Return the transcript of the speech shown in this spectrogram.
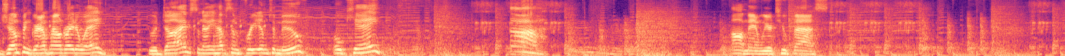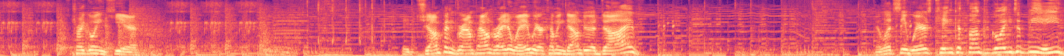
jump and ground pound right away. Do a dive, so now you have some freedom to move. Okay. Ah! Oh man, we are too fast. Let's try going here. Okay, jump and ground pound right away. We are coming down to a dive. Now let's see, where's King Ka-thunk going to be?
